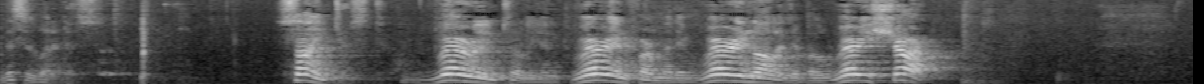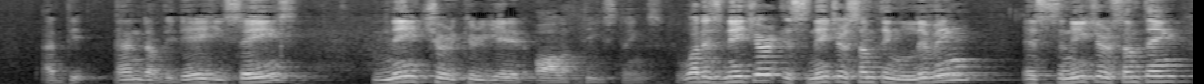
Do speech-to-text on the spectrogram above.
This is what it is. Scientist, very intelligent, very informative, very knowledgeable, very sharp. At the end of the day, he says, Nature created all of these things. What is nature? Is nature something living? Is nature something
